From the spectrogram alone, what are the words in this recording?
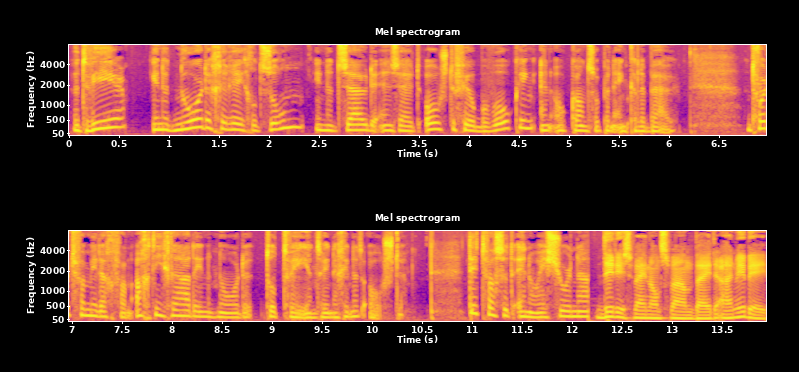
Het weer, in het noorden geregeld zon, in het zuiden en zuidoosten veel bewolking en ook kans op een enkele bui. Het wordt vanmiddag van 18 graden in het noorden tot 22 in het oosten. Dit was het NOS Journaal. Dit is Wijnand Zwaan bij de ANWB.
